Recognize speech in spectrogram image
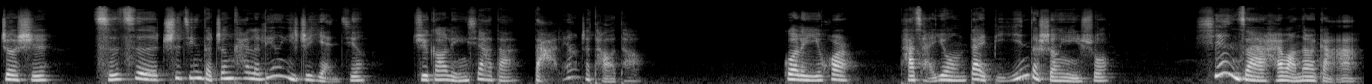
这时，慈慈吃惊地睁开了另一只眼睛，居高临下地打量着淘淘。过了一会儿，他才用带鼻音的声音说：“现在还往那儿赶啊？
